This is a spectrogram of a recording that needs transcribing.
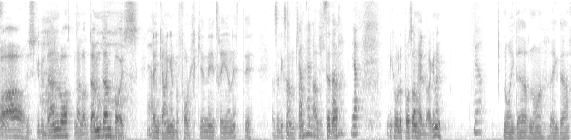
Wow, husker du den låten? Eller Dum Dum Boys. Den gangen på Folken i 93. Altså liksom, sant? Alt det der. Ja. Jeg holder på sånn hele dagen, jeg. ja. Nå er jeg der, nå er jeg der.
